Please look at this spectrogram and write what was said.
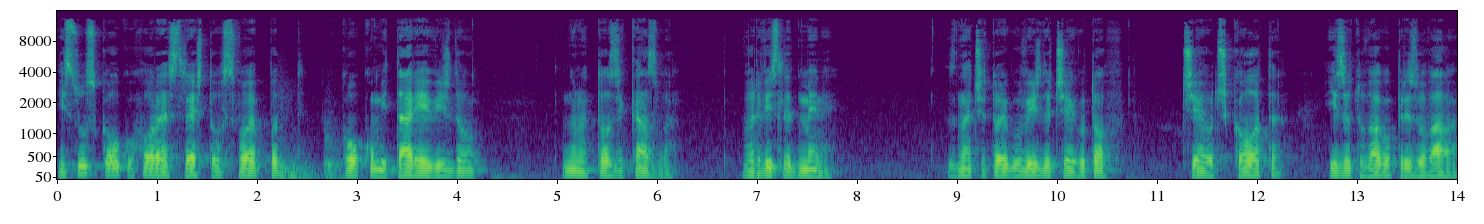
Исус колко хора е срещал в своя път, колко митари е виждал, но на този казва, върви след мене. Значи той го вижда, че е готов, че е от школата и за това го призовава.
